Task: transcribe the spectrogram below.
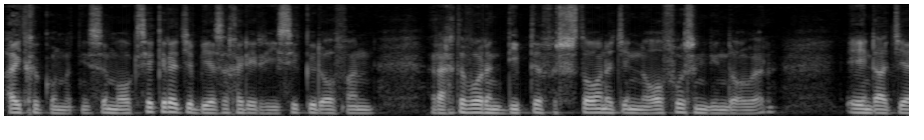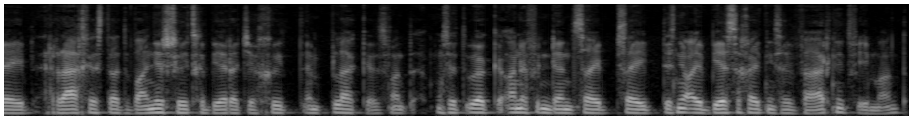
uitgekom het nie. So maak seker dat jy besigheid die risiko daarvan regte word in diepte verstaan dat jy navorsing doen daaroor en dat jy reg is dat wanneer so iets gebeur dat jy goed in plek is. Want ons het ook 'n ander vriendin sy sy dis nie al 'n besigheid nie sy werk net vir iemand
